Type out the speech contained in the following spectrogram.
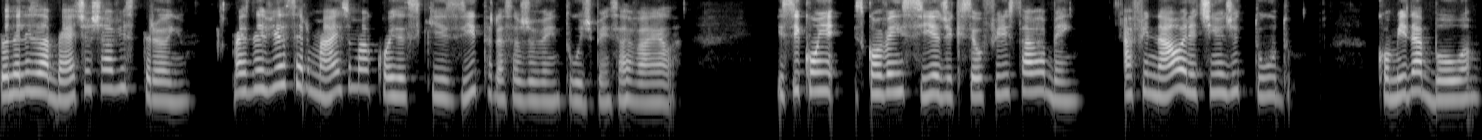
Dona Elizabeth achava estranho, mas devia ser mais uma coisa esquisita dessa juventude, pensava ela. E se convencia de que seu filho estava bem. Afinal, ele tinha de tudo: comida boa,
